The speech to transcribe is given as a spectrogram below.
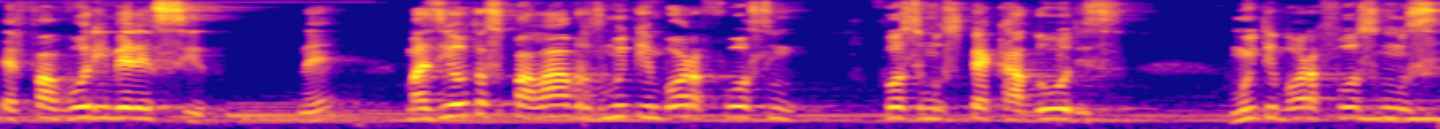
é favor imerecido, né? Mas em outras palavras, muito embora fossem, fôssemos pecadores, muito embora fôssemos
